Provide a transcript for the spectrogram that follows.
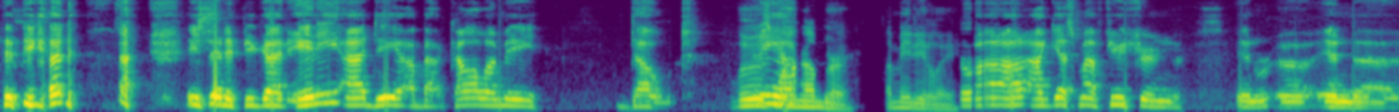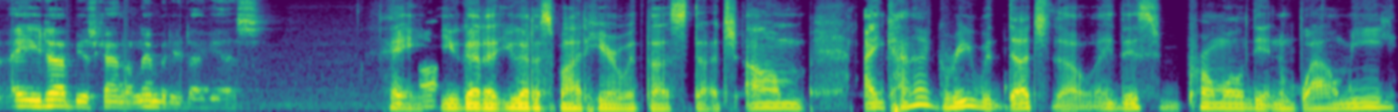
if you got, he said, if you got any idea about calling me, don't. Lose my number immediately. So I, I guess my future in in uh, in uh, AEW is kind of limited. I guess. Hey, Uh, you got a you got a spot here with us, Dutch. Um, I kind of agree with Dutch though. This promo didn't wow me.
